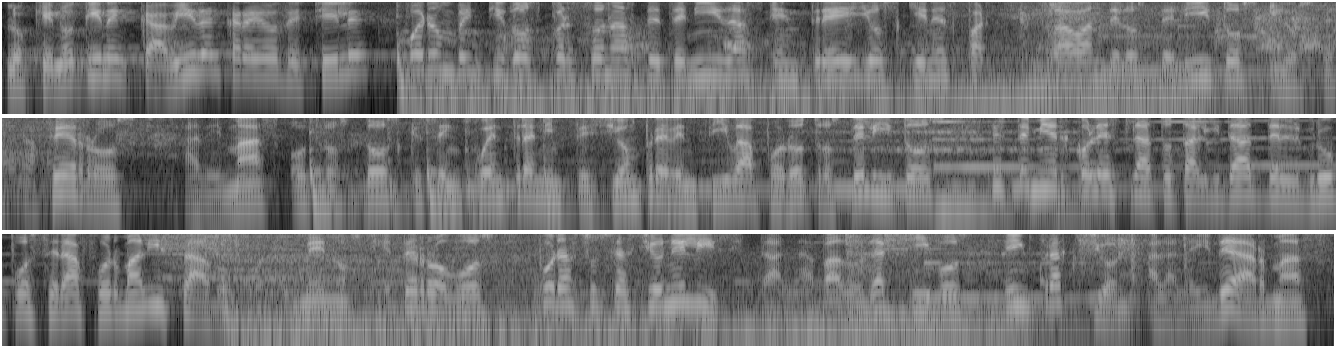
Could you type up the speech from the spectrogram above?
los que no tienen cabida en Carabineros de Chile. Fueron 22 personas detenidas, entre ellos quienes participaban de los delitos y los testaferros. Además, otros dos que se encuentran en prisión preventiva por otros delitos. Este miércoles la totalidad del grupo será formalizado por al menos siete robos por asociación ilícita, lavado de activos e infracción a la ley de armas.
